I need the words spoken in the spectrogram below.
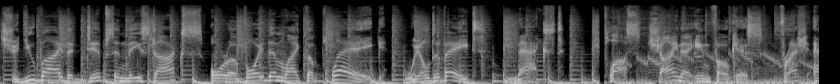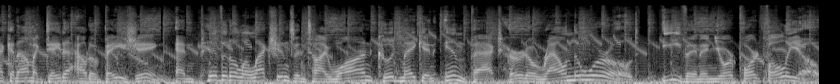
Should you buy the dips in these stocks or avoid them like the plague? We'll debate next. Plus, China in focus, fresh economic data out of Beijing, and pivotal elections in Taiwan could make an impact heard around the world, even in your portfolio.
